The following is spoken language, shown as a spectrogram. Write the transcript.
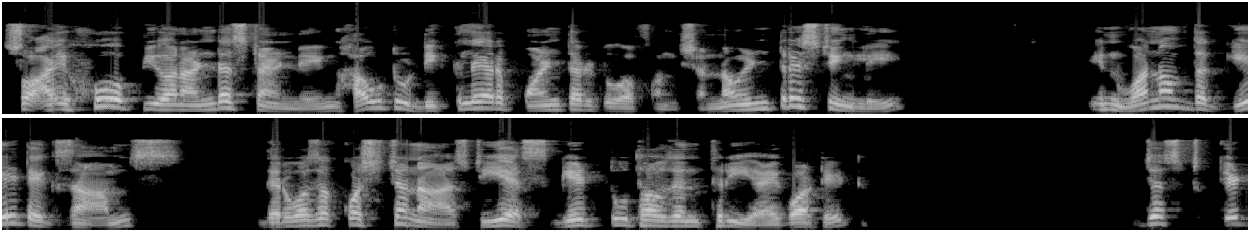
So I hope you are understanding how to declare a pointer to a function. Now interestingly, in one of the GATE exams, there was a question asked. Yes, GATE 2003, I got it. Just get,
